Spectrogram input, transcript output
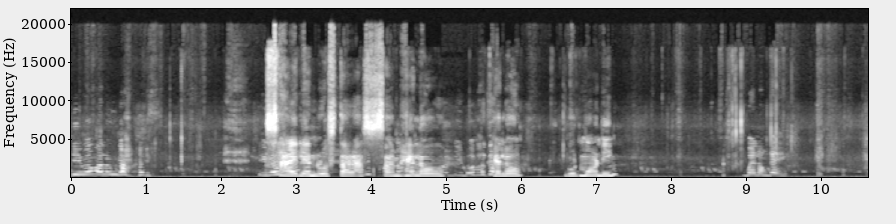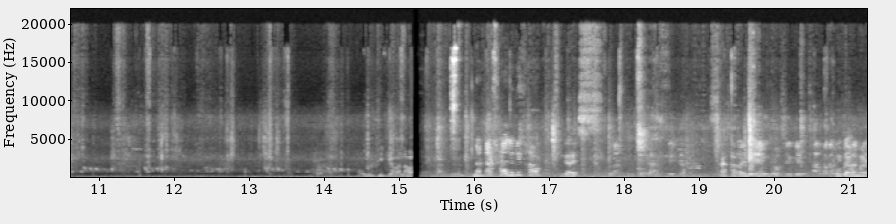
ডিমা পালোঁ গাইছ চাইলেণ্ট ৰোষ্টাৰ আছাম হেল্ল' হেল্ল' গুড লওঁ দেই ভিডিঅ' বনাব নাটা খাই যদি খাওক গাইছ চাহ খাব কিবা আমাৰ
